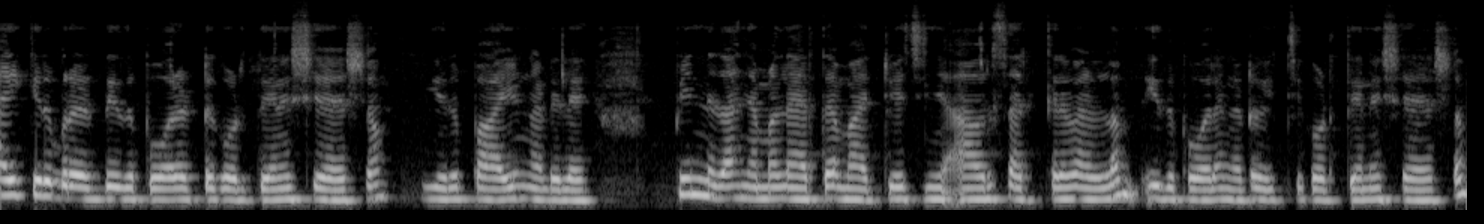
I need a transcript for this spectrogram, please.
അതിക്കൊരു ബ്രെഡ് ഇതുപോലെ ഇട്ട് കൊടുത്തതിന് ശേഷം ഈ ഒരു പായും കണ്ടില്ലേ പിന്നെ ഇതാ നമ്മൾ നേരത്തെ മാറ്റി വെച്ച് ആ ഒരു ശർക്കര വെള്ളം ഇതുപോലെ അങ്ങോട്ട് ഒഴിച്ച് കൊടുത്തതിന് ശേഷം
